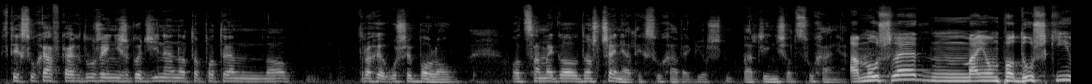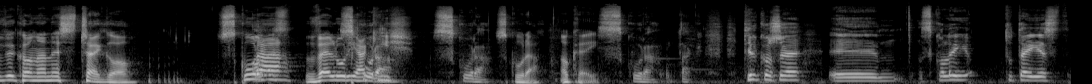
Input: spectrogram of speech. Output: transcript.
w tych słuchawkach dłużej niż godzinę, no to potem no, trochę uszy bolą od samego noszczenia tych słuchawek już bardziej niż od słuchania. A muszle mają poduszki wykonane z czego? Skóra, One... welur skóra. jakiś? Skóra. Skóra, okej. Okay. Skóra, tak. Tylko, że yy, z kolei tutaj jest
